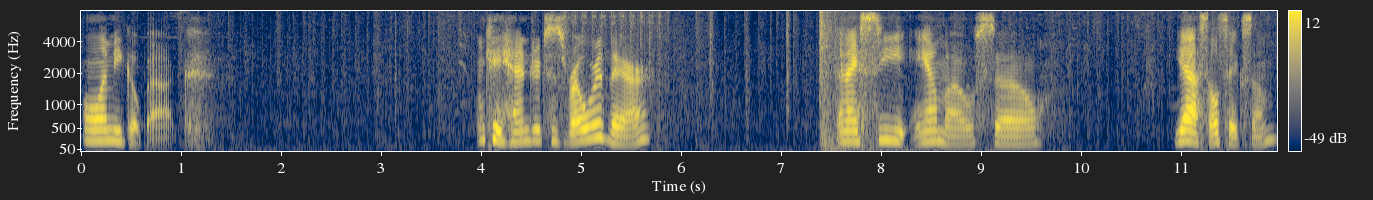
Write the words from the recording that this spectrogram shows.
Let me go back. Okay, Hendricks is right over there. And I see ammo, so... Yes, I'll take some.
